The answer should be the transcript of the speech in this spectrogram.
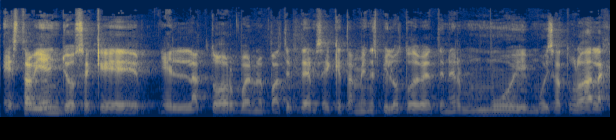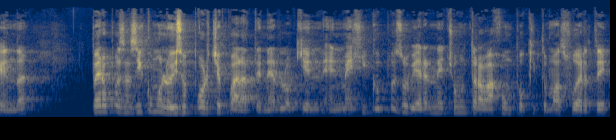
está bien. Yo sé que el actor, bueno, Patrick Dempsey, que también es piloto, debe tener muy, muy saturada la agenda. Pero pues así como lo hizo Porsche para tenerlo aquí en, en México, pues hubieran hecho un trabajo un poquito más fuerte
